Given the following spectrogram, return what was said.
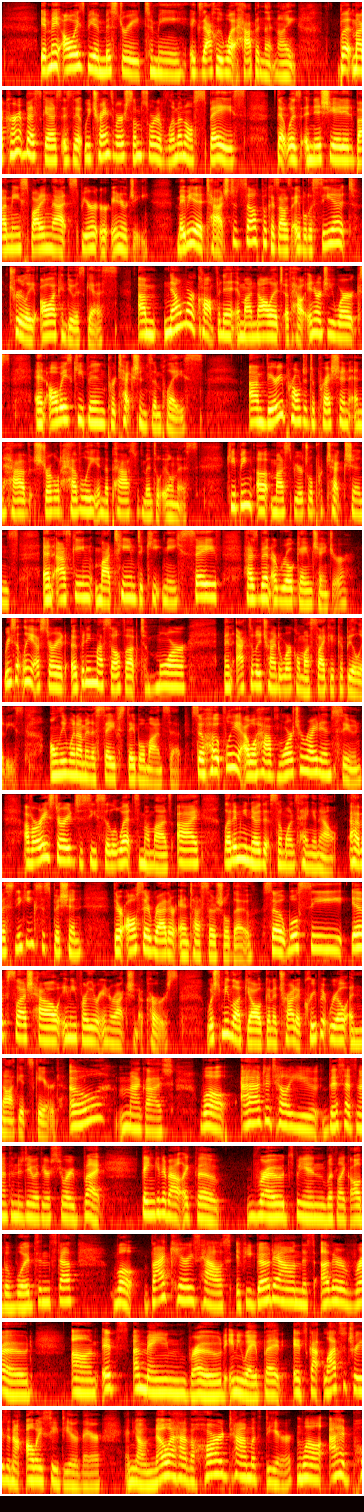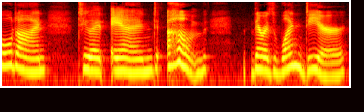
It may always be a mystery to me exactly what happened that night, but my current best guess is that we transversed some sort of liminal space that was initiated by me spotting that spirit or energy. Maybe it attached itself because I was able to see it. Truly, all I can do is guess. I'm now more confident in my knowledge of how energy works and always keeping protections in place. I'm very prone to depression and have struggled heavily in the past with mental illness. Keeping up my spiritual protections and asking my team to keep me safe has been a real game changer. Recently, I started opening myself up to more and actively trying to work on my psychic abilities, only when I'm in a safe, stable mindset. So hopefully, I will have more to write in soon. I've already started to see silhouettes in my mind's eye, letting me know that someone's hanging out. I have a sneaking suspicion they're also rather antisocial, though. So we'll see if slash how any further interaction occurs. Wish me luck, y'all. Gonna try to creep it real and not get scared. Oh my gosh. Well, I have to tell you, this has nothing to do with your story, but thinking about like the roads being with like all the woods and stuff. Well, by Carrie's house, if you go down this other road, um, it's a main road anyway, but it's got lots of trees and I always see deer there. And y'all know I have a hard time with deer. Well, I had pulled on to it and um there was one deer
